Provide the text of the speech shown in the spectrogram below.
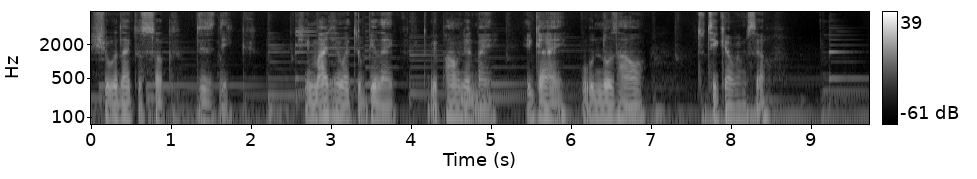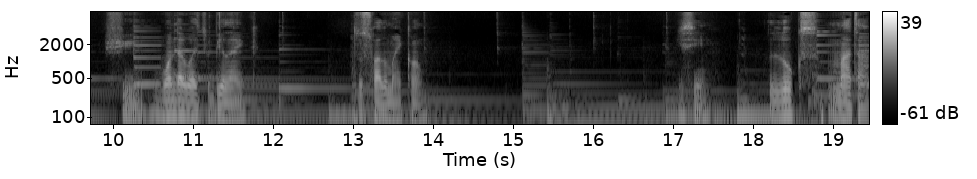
she would like to suck this dick. She imagined what it would be like to be pounded by a guy who knows how to take care of himself. She wondered what it would be like to swallow my cum. You see, looks matter.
